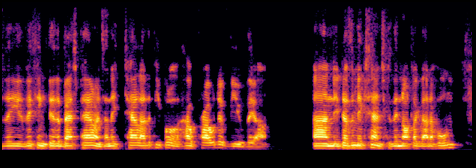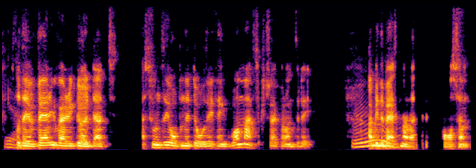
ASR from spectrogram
they, they think they're the best parents and they tell other people how proud of you they are. And it doesn't make sense because they're not like that at home. Yeah. So they're very, very good at as soon as they open the door, they think, what mask should I put on today? Mm. I'll be the best mm. mother. Awesome.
